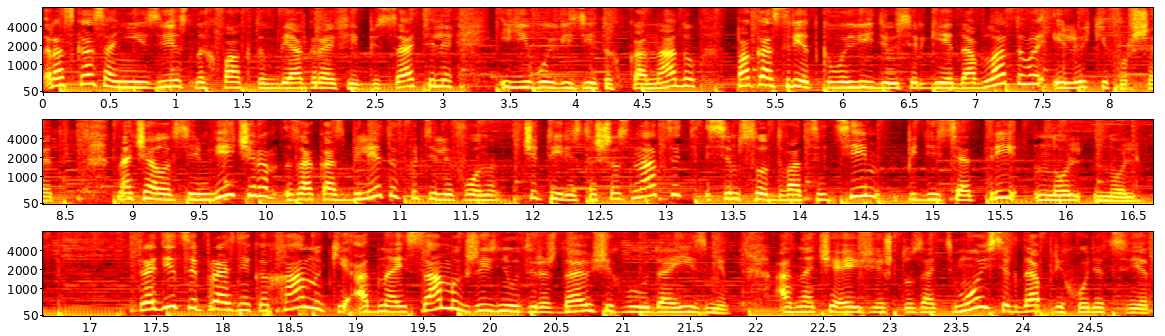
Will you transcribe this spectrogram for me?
рассказ о неизвестных фактах биографии писателя и его визитах в Канаду, показ редкого видео Сергея Довлатова и легкий фуршет. Начало в 7 вечера, заказ билетов по телефону 416 727 53 00. Традиция праздника Хануки – одна из самых жизнеутверждающих в иудаизме, означающая, что за тьмой всегда приходит свет.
